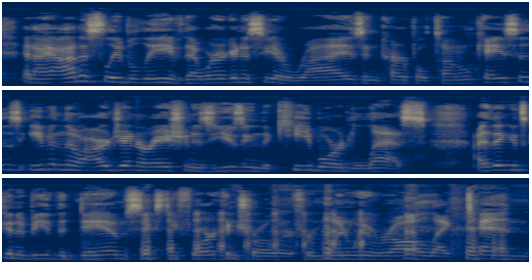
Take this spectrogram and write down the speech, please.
and I honestly believe that we're going to see a rise in carpal tunnel cases, even though our generation is using the keyboard less. I think it's going to be the damn 64 controller from when we were all like 10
